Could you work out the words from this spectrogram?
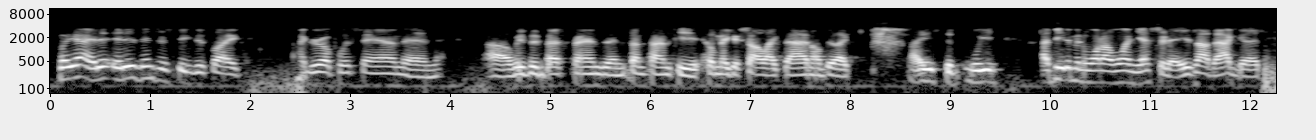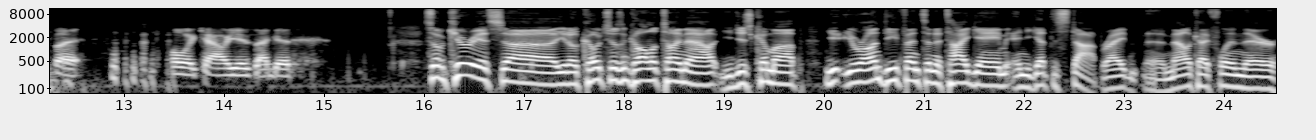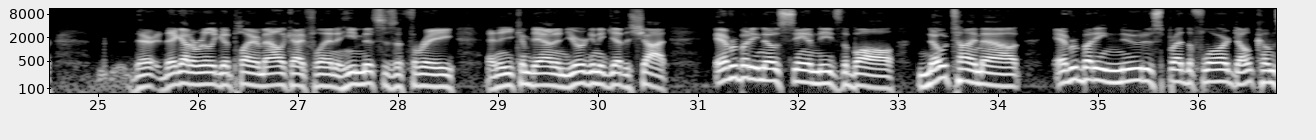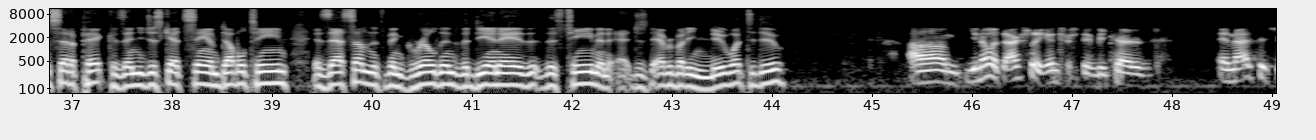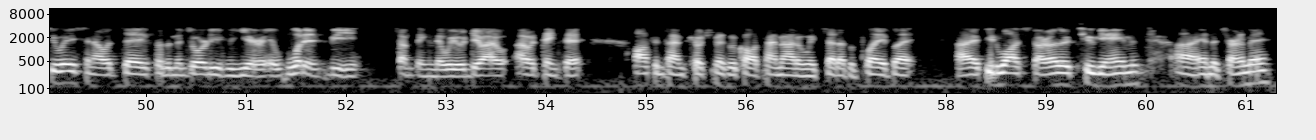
but yeah, it, it is interesting. Just like I grew up with Sam, and uh, we've been best friends. And sometimes he he'll make a shot like that, and I'll be like, I used to we I beat him in one on one yesterday. He's not that good, but holy cow, he is that good. So I'm curious. Uh, you know, coach doesn't call a timeout. You just come up. You, you're on defense in a tie game, and you get the stop. Right, uh, Malachi Flynn there. They they got a really good player, Malachi Flynn, and he misses a three, and then you come down and you're going to get the shot. Everybody knows Sam needs the ball. No timeout. Everybody knew to spread the floor. Don't come set a pick because then you just get Sam double teamed. Is that something that's been grilled into the DNA of this team, and uh, just everybody knew what to do? Um, you know, it's actually interesting because in that situation, I would say for the majority of the year, it wouldn't be something that we would do. I, I would think that oftentimes Coach Smith would call a timeout and we'd set up a play. But uh, if you'd watched our other two games uh, in the tournament,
